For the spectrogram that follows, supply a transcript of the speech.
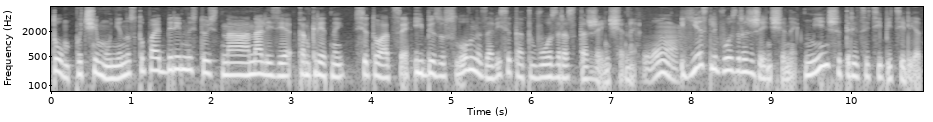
том, почему не наступает беременность, то есть на анализе конкретной ситуации. И, безусловно, зависит от возраста женщины. О. Если возраст женщины меньше 35 лет,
